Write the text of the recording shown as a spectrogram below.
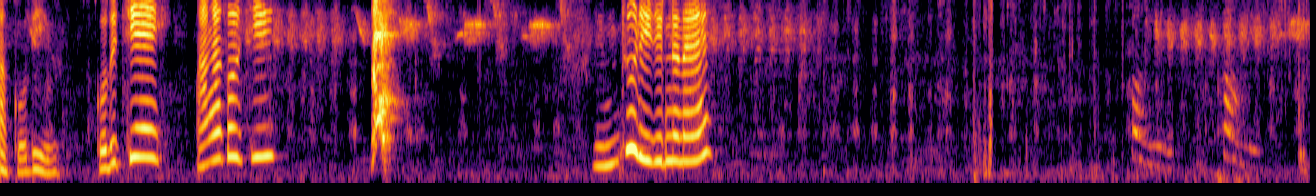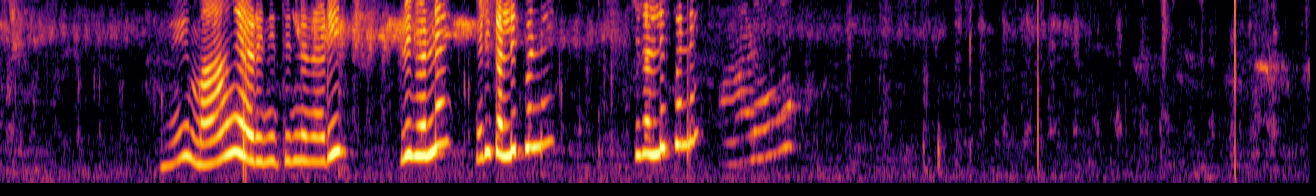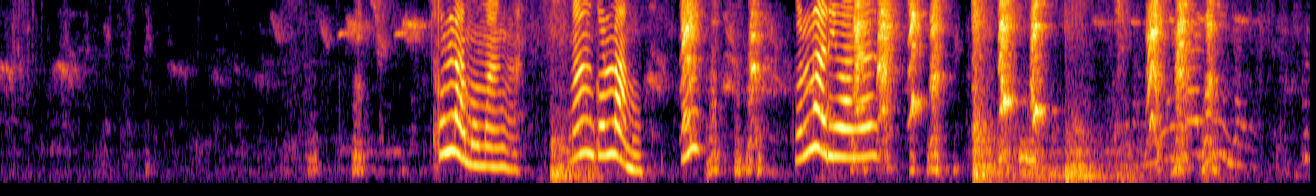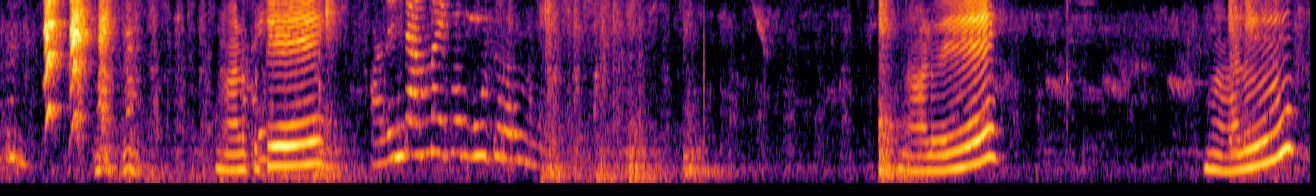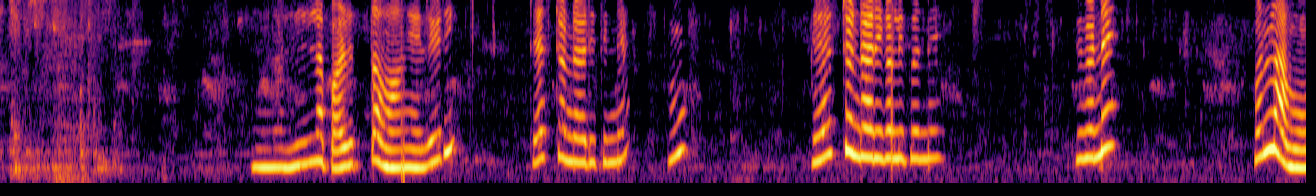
ആ കൊതി. കൊതിച്ചേ? മാങ്ങ കൊതിച്ചി? എന്തുടി ചിന്നണേ ഏയ് മാങ്ങ അടി നീ തിന്നണടി. എടി പെണ്ണെ എടി കള്ളിപ്പെണ്ണെ ഒരു കള്ളിപ്പെണ്ണെ. കൊള്ളാമോ മാങ്ങ മാങ്ങ കൊള്ളാമോ ഉം? കൊള്ളാടി മാങ്ങ ആൾക്കുട്ടിയേ അതിന്റെ അമ്മ ഇപ്പൊ പൂട്ട് തുറന്നു മാളുവേ മാളു നല്ല പഴുത്ത മാങ്ങയല്ലേടി ടേസ്റ്റ് ഉണ്ടാടി തിന്നെ ടേസ്റ്റ് കള്ളിപ്പെണ്ണേ പെണ്ണെ. കൊള്ളാമോ?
